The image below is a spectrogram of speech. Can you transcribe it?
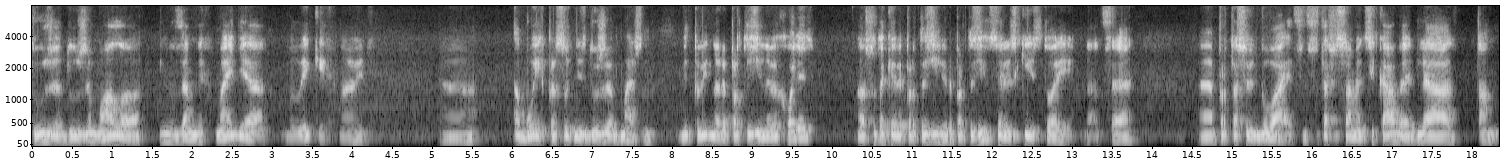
Дуже дуже мало іноземних медіа, великих навіть, е, або їх присутність дуже обмежена. Відповідно, репортажі не виходять. А що таке репортажі? Репортажі це людські історії. Да? Це про те, що відбувається. Це те, що саме цікаве для там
